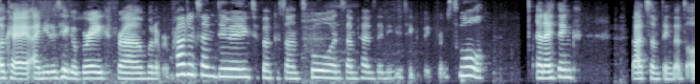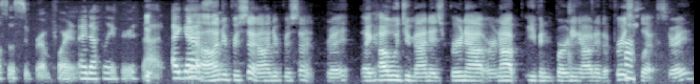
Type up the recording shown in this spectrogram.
okay, I need to take a break from whatever projects I'm doing to focus on school, and sometimes I need to take a break from school. And I think that's something that's also super important. I definitely agree with that. I guess. Yeah, hundred percent, hundred percent, right? Like, how would you manage burnout or not even burning out in the first Ah. place, right?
